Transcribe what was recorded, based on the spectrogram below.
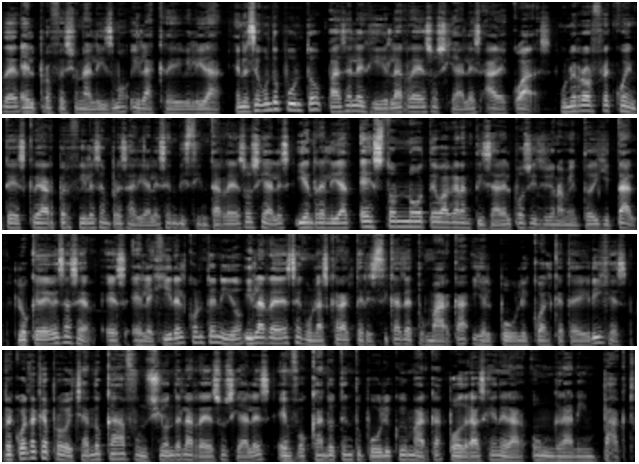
el profesionalismo y la credibilidad. En el segundo punto, vas a elegir las redes sociales adecuadas. Un error frecuente es crear perfiles empresariales en distintas redes sociales y en realidad esto no te va a garantizar el posicionamiento digital. Lo que debes hacer es elegir el contenido y las redes según las características de tu marca y el público al que te diriges. Recuerda que aprovechando cada función de las redes sociales, enfocándote en tu público y marca, podrás generar un gran impacto.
